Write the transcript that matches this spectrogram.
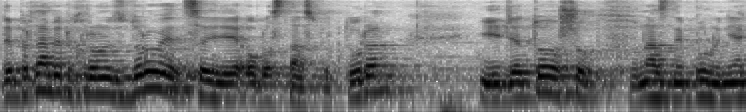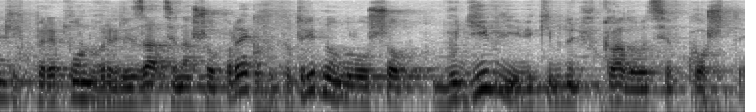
Департамент охорони здоров'я це є обласна структура. І для того, щоб у нас не було ніяких перепон в реалізації нашого проєкту, потрібно було, щоб будівлі, в які будуть вкладатися в кошти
